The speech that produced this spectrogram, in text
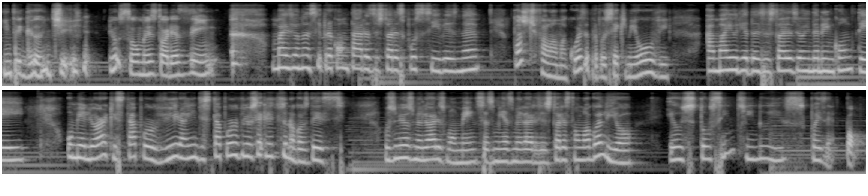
intrigante. Eu sou uma história assim. Mas eu nasci para contar as histórias possíveis, né? Posso te falar uma coisa para você que me ouve? A maioria das histórias eu ainda nem contei. O melhor que está por vir ainda está por vir. Você acredita num negócio desse? Os meus melhores momentos, as minhas melhores histórias estão logo ali, ó. Eu estou sentindo isso. Pois é. Bom,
